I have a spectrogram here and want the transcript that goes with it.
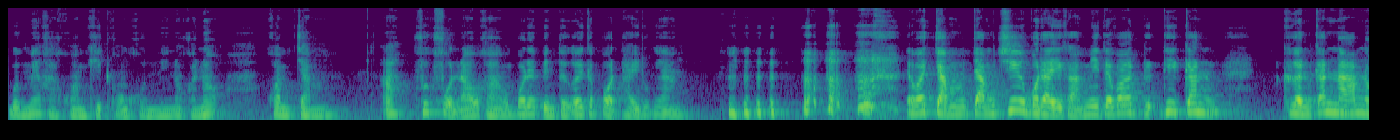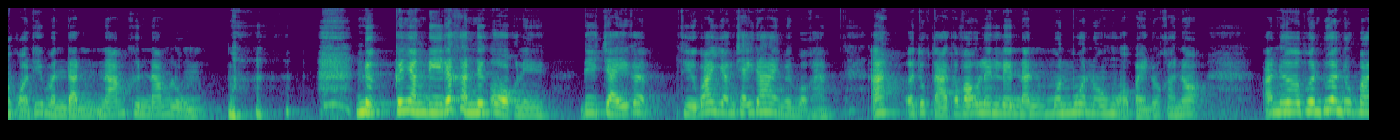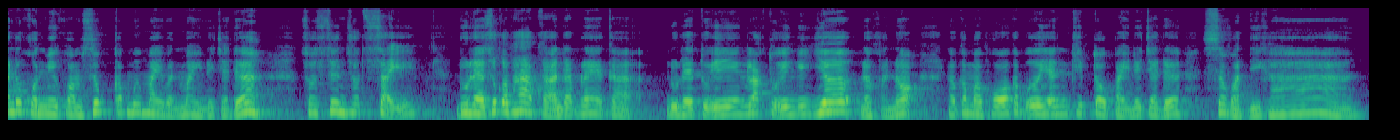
เบิ่งแม่ค่ะ ความคิดของคนนี่เนาะค่ะเนาะความจำอะฝึกฝนเอาค่ะบ่ได้เป็นเตอเอ้ยก็ปลอดภัยทุกอย่าง แต่ว่าจำจำชื่อบ่ได้ค่ะ มีแต่ว่าที่กั้นเขื่อนกั้นน้ำเนาะก่อนที่มันดันน้ำขึ้นน้ำลงนึกก็ยังดีนะคันนึกออกนี่ ดีใจก็ถือว่ายังใช้ได้แม่นบ่ค่ะอะเออทุกตาก็เว้าเล่นๆนั้นม่วนๆเอาหัวไปเนาะค่ะเนาะ อันเธอเพื่อนๆทุกบ้านทุกคนมีความสุขกับมือใหม่วันใหม่ด้วยจ้ะเด้อสดชื่นสดใส ดูแลสุขภาพค่ะอันดับแรกอะดูแลตัวเองรักตัวเองเยอะๆนะคะเนาะแล้วก็มาพอกับเอยอันคลิปต่อไปด้วยจ้ะเด้อสวัสดีค่ะ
